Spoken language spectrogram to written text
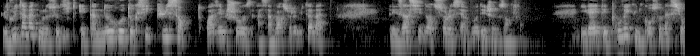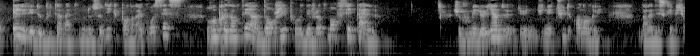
Le glutamate monosodique est un neurotoxique puissant. Troisième chose à savoir sur le glutamate, les incidences sur le cerveau des jeunes enfants. Il a été prouvé qu'une consommation élevée de glutamate monosodique pendant la grossesse représentait un danger pour le développement fœtal. Je vous mets le lien d'une étude en anglais la description.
